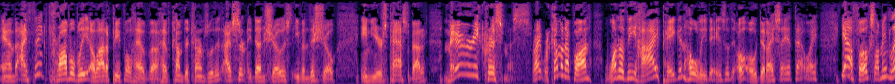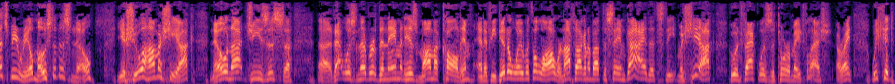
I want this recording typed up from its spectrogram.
And I think probably a lot of people have uh, have come to terms with it. I've certainly done shows, even this show, in years past about it. Merry Christmas, right? We're coming up on one of the high pagan holy days. Of the, oh, oh, did I say it that way? Yeah, folks. I mean, let's be real. Most of us know Yeshua Hamashiach. No, not Jesus. Uh, uh, that was never the name that his mama called him. And if he did away with the law, we're not talking about the same guy. That's the Mashiach, who in fact was the Torah made flesh. All right. We could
